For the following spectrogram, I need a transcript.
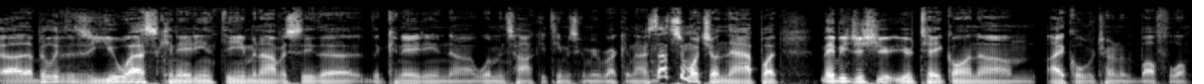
uh, I believe there's a U.S. Canadian theme, and obviously the the Canadian uh, women's hockey team is going to be recognized. Not so much on that, but maybe just your, your take on um, Eichel returning to the Buffalo.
